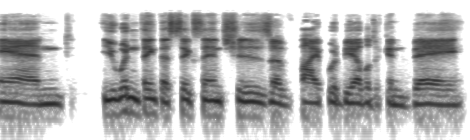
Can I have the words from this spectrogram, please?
And you wouldn't think that six inches of pipe would be able to convey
